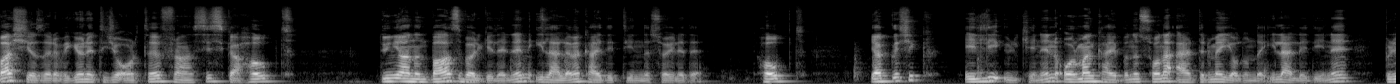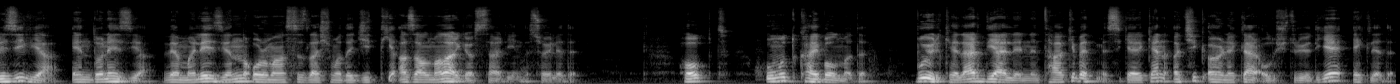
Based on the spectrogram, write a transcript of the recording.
baş yazarı ve yönetici ortağı Francisca Haupt, dünyanın bazı bölgelerinin ilerleme kaydettiğini de söyledi. Haupt, yaklaşık 50 ülkenin orman kaybını sona erdirme yolunda ilerlediğini, Brezilya, Endonezya ve Malezya'nın ormansızlaşmada ciddi azalmalar gösterdiğini de söyledi. Haupt, umut kaybolmadı bu ülkeler diğerlerinin takip etmesi gereken açık örnekler oluşturuyor diye ekledi.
